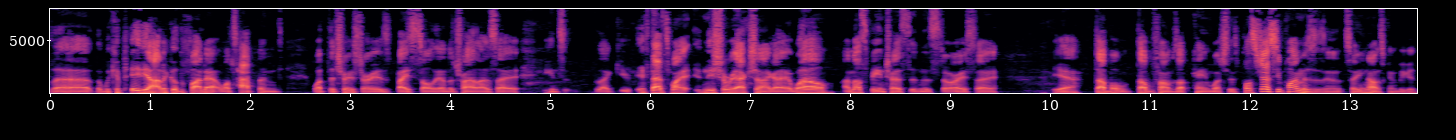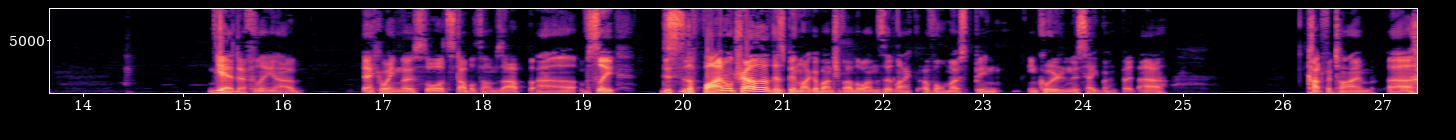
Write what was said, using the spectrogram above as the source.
the the Wikipedia article to find out what's happened, what the true story is based solely on the trailer. So you can like, if that's my initial reaction, I go, well, I must be interested in this story. So yeah, double double thumbs up. Can watch this. Plus Jesse Plemons is in it, so you know it's going to be good. Yeah, definitely. Uh, echoing those thoughts, double thumbs up. Uh, obviously, this is the final trailer. There's been like a bunch of other ones that like have almost been included in this segment, but uh, cut for time. Uh,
